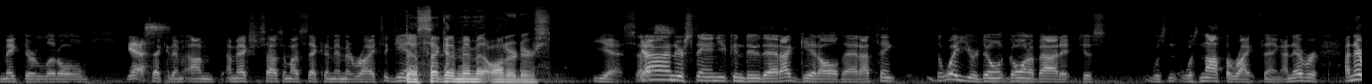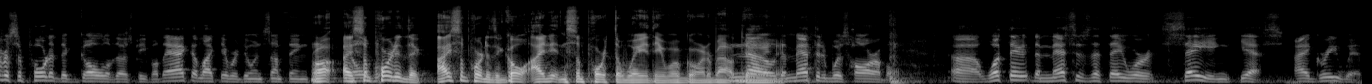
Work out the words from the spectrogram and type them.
make their little Yes. second. Am- I'm I'm exercising my Second Amendment rights again. The Second Amendment auditors. Yes, and Yes. I understand you can do that. I get all that. I think the way you're doing going about it just was was not the right thing. I never I never supported the goal of those people. They acted like they were doing something. Well, I noble. supported the I supported the goal. I didn't support the way they were going about No, doing it. No, the method was horrible. Uh, what they the message that they were saying, yes, I agree with,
